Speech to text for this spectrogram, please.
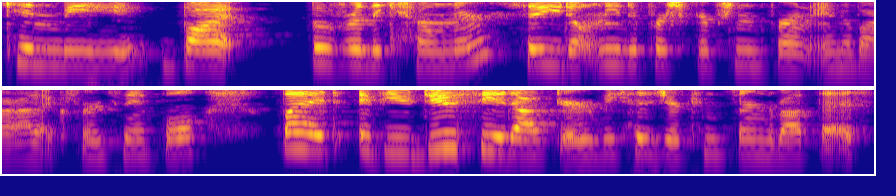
can be bought over the counter, so you don't need a prescription for an antibiotic, for example. But if you do see a doctor because you're concerned about this,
